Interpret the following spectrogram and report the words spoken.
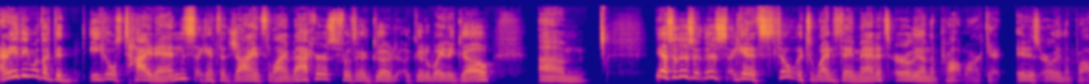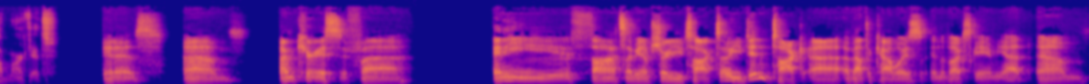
Anything with like the Eagles tight ends against the Giants linebackers feels like a good a good way to go. Um yeah, so there's there's again it's still it's Wednesday, man. It's early on the prop market. It is early in the prop market. It is. Um I'm curious if uh any thoughts? I mean, I'm sure you talked. Oh, you didn't talk uh, about the Cowboys in the Bucks game yet. Um,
